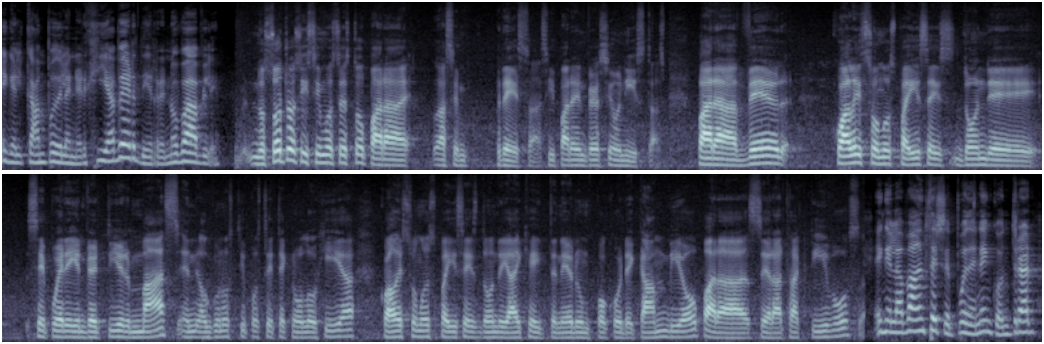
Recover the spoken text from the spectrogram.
en el campo de la energía verde y renovable. Nosotros hicimos esto para las empresas y para inversionistas, para ver cuáles son los países donde se puede invertir más en algunos tipos de tecnología, cuáles son los países donde hay que tener un poco de cambio para ser atractivos. En el avance se pueden encontrar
